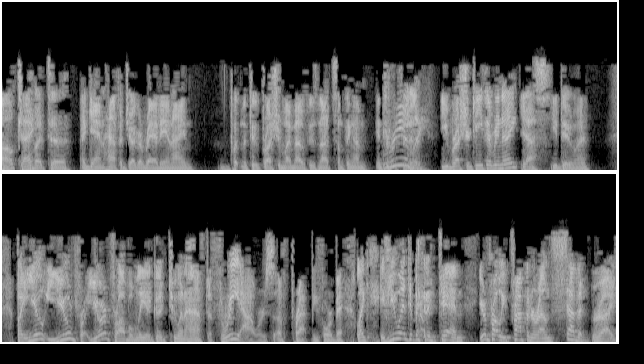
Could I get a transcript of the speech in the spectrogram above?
Okay. But uh, again, half a jug of red in. I'm putting the toothbrush in my mouth is not something I'm interested in. Really? You brush your teeth every night? yes. You do, huh? But you you you're probably a good two and a half to three hours of prep before bed. Like if you went to bed at ten, you're probably prepping around seven. Right.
